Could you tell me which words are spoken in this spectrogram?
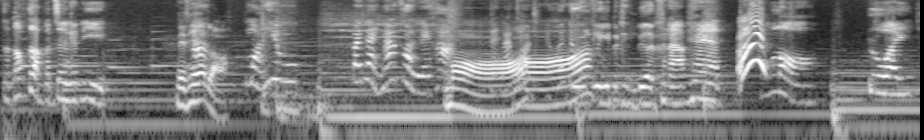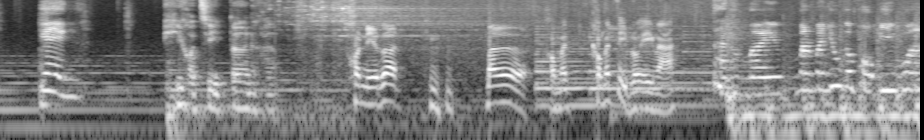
แต่ต้องกลับมาเจอกันอีกนิเทศเหรอ หมอฮิวไปแต่งหน้าก่อนเลยค่ะหมอ แต่งหน้าก่อนเดี๋ยวค่อยดีดูกรีไปถึงเดือนคณะแพทย์ทั้งหล่อรวย เก่ง พี่ขอจีบเตอร์นะครับ คนนี้เลิศ เตอร์เขามาเขามาจีบเราเองนะ แต่ทำไมมันมายุ่งกับผมอีกวะ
